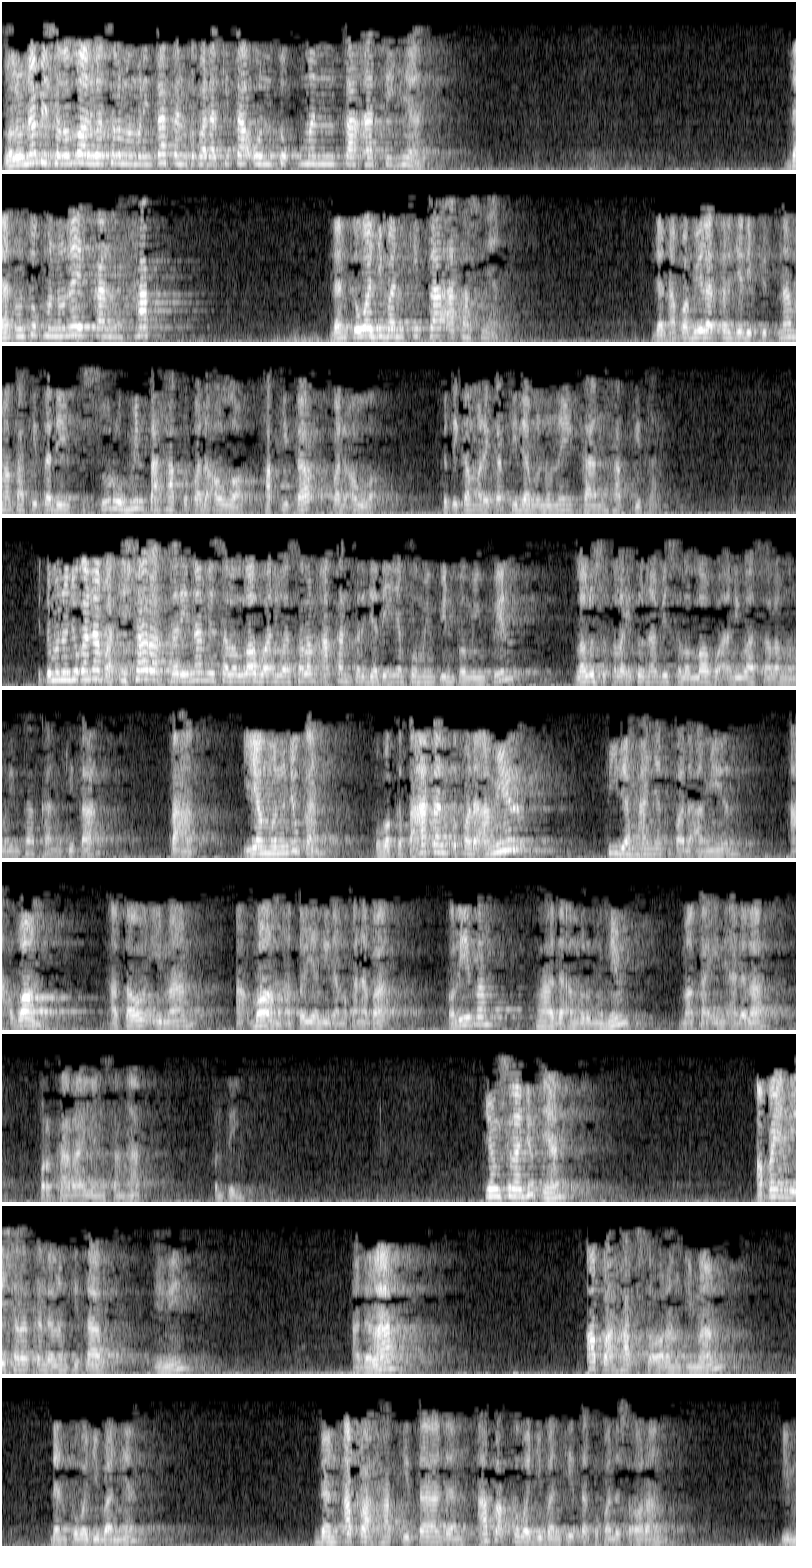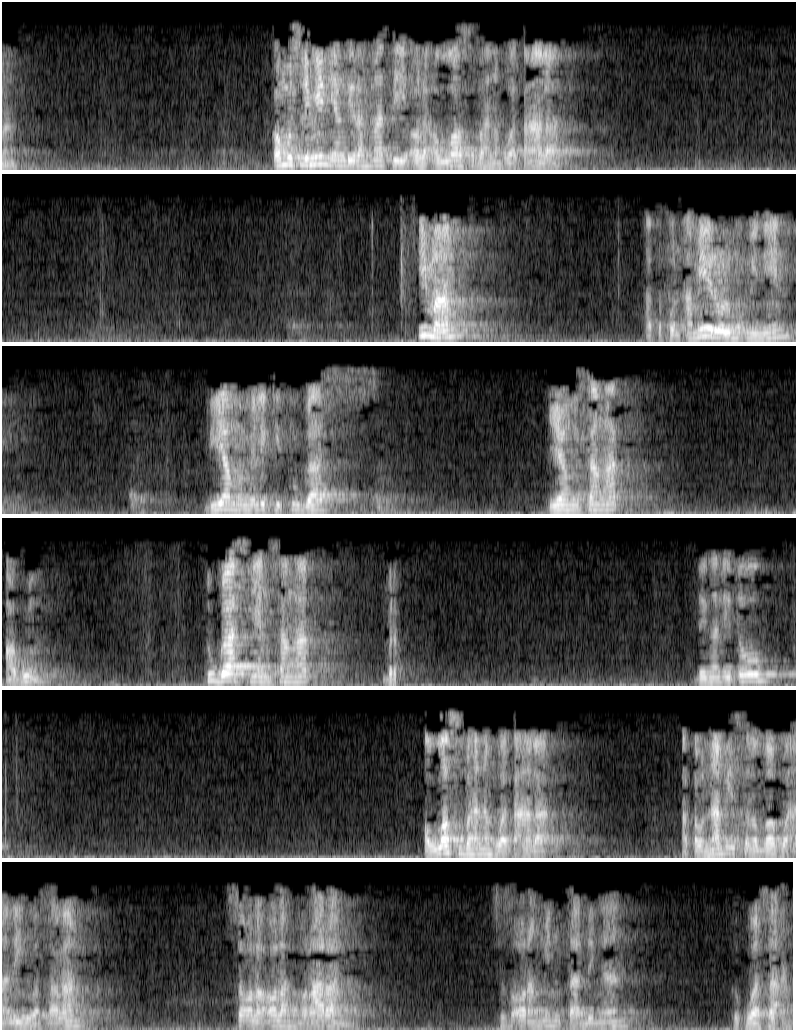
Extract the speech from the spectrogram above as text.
Lalu Nabi Shallallahu Alaihi Wasallam memerintahkan kepada kita untuk mentaatinya dan untuk menunaikan hak dan kewajiban kita atasnya. Dan apabila terjadi fitnah maka kita disuruh minta hak kepada Allah, hak kita kepada Allah. Ketika mereka tidak menunaikan hak kita. Itu menunjukkan apa? Isyarat dari Nabi Shallallahu Alaihi Wasallam akan terjadinya pemimpin-pemimpin. Lalu setelah itu Nabi Shallallahu Alaihi Wasallam memerintahkan kita taat. Yang menunjukkan bahwa ketaatan kepada Amir tidak hanya kepada Amir A'wam atau Imam A'wam atau yang dinamakan apa? khalifah pada amr muhim maka ini adalah perkara yang sangat penting. Yang selanjutnya apa yang diisyaratkan dalam kitab ini adalah apa hak seorang imam dan kewajibannya dan apa hak kita dan apa kewajiban kita kepada seorang imam. Kaum muslimin yang dirahmati oleh Allah Subhanahu wa taala imam ataupun amirul mukminin dia memiliki tugas yang sangat agung. Tugas yang sangat ber. Dengan itu Allah Subhanahu wa taala atau Nabi Shallallahu alaihi wasallam seolah-olah melarang seseorang minta dengan kekuasaan.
